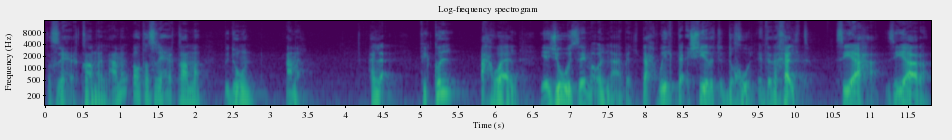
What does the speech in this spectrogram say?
تصريح إقامة للعمل أو تصريح إقامة بدون عمل. هلأ في كل أحوال يجوز زي ما قلنا قبل تحويل تأشيرة الدخول. أنت دخلت سياحة زيارة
